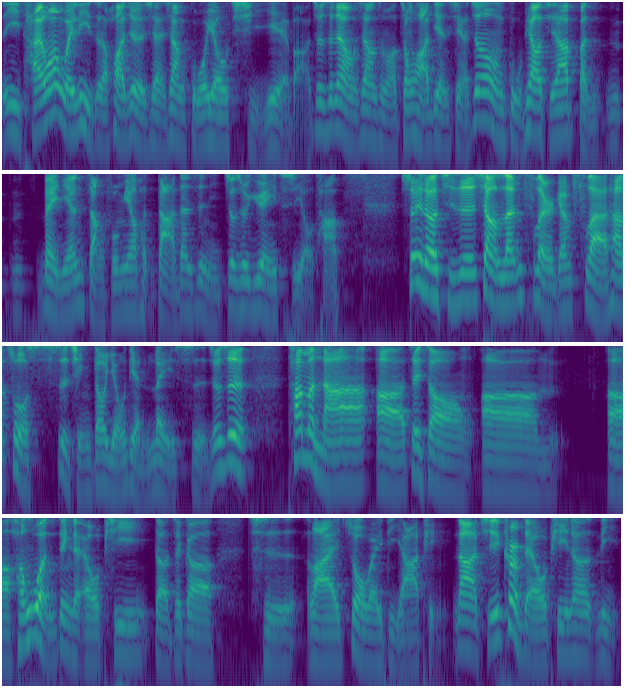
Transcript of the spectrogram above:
以台湾为例子的话，就有些像国有企业吧，就是那种像什么中华电信，就那种股票，其实它本每年涨幅没有很大，但是你就是愿意持有它。所以呢，其实像 Landflare 跟 Flat，它做事情都有点类似，就是他们拿啊这种啊啊很稳定的 LP 的这个。词来作为抵押品，那其实 Curve 的 LP 呢，里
